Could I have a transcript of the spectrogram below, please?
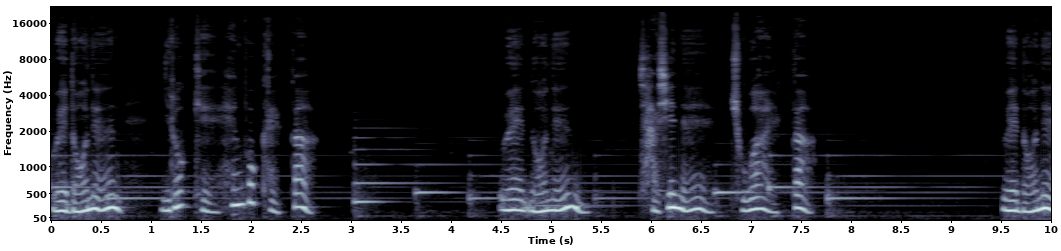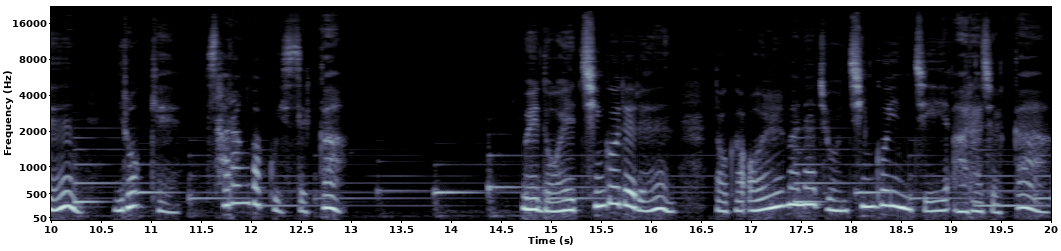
왜 너는 이렇게 행복할까? 왜 너는 자신을 좋아할까? 왜 너는 이렇게 사랑받고 있을까? 왜 너의 친구들은 너가 얼마나 좋은 친구인지 알아줄까?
